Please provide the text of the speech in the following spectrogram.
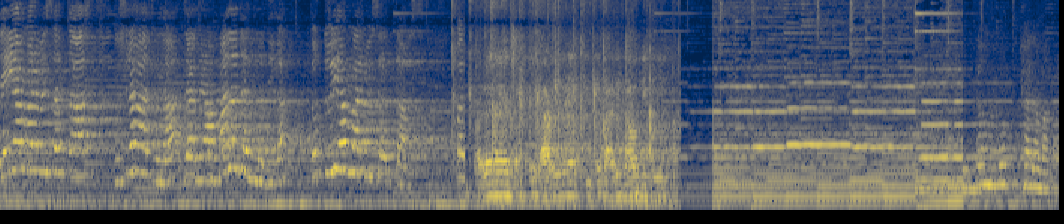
तेही आम्हाला विसरतास. दुसऱ्या बाजूला ज्याने आम्हाला जन्म दिला तो तूही आम्हाला विसरतास. अरे किती भारी रे, किती भारी मावली की एकदम मोठा धमाका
